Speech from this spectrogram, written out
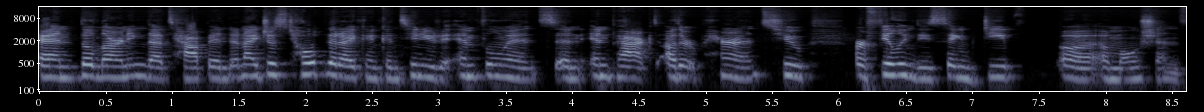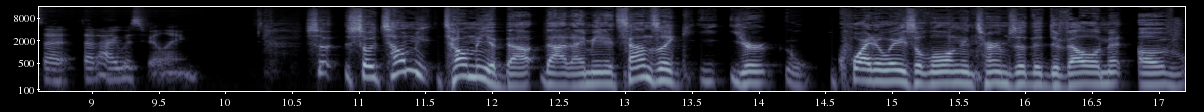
and the learning that's happened. And I just hope that I can continue to influence and impact other parents who are feeling these same deep uh, emotions that that I was feeling. So, so tell me, tell me about that. I mean, it sounds like you're quite a ways along in terms of the development of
